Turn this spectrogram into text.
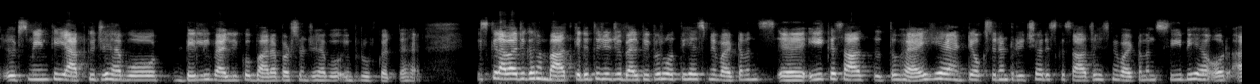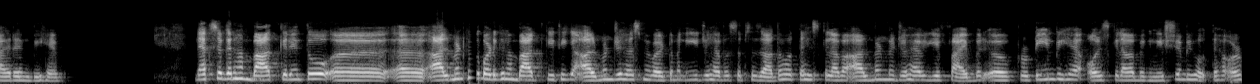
इट्स मीन कि आपकी जो है वो डेली वैल्यू को 12 परसेंट जो है वो इम्प्रूव करता है। इसके अलावा अगर हम बात करें तो ये जो बेल पेपर होती है, इसमें वाइटामिन ई के साथ तो है ही है एंटीऑक्सीडेंट रिच है, और इसके साथ जो है, इसमें वाइटामिन सी भी है और आयरन भी है। नेक्स्ट अगर हम बात करें तो आलमंड के अकॉर्डिंग हम बात की थी कि आलमंड जो है उसमें विटामिन ई जो है वो सबसे ज़्यादा होता है। इसके अलावा आलमंड में जो है ये फाइबर प्रोटीन भी है और इसके अलावा मैग्नीशियम भी होता है और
